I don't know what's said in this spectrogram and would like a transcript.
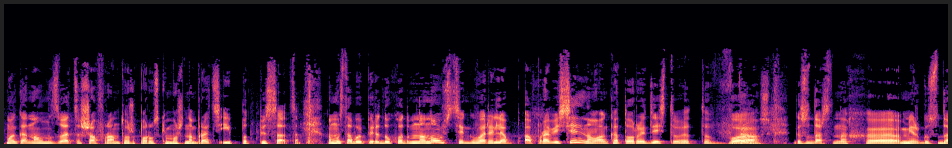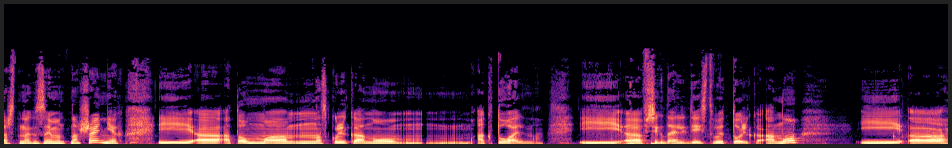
Мой канал называется «Шафран», тоже по-русски можно набрать и подписаться. Но мы с тобой перед уходом на новости говорили о, о праве сильного, которое действует в да. государственных, э, межгосударственных взаимоотношениях, и э, о том, насколько оно актуально, и всегда ли действует только оно. И э,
